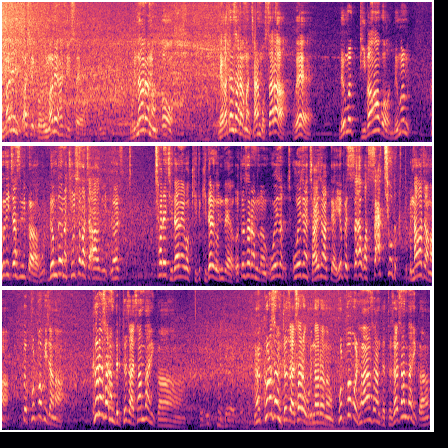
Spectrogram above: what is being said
얼마든지 할수 있고 얼마든지 할 수 있어요. 우리나라는 또 내 같은 사람은 잘 못 살아. 왜? 너무 비방하고 너무 그게 있지 않습니까? 쫙 어, 차례 지다내고 기, 기다리고 있는데 어떤 사람은 우회전, 우회전 좌회전 할 때 옆에 싹 와 싹 치고 나가잖아. 그 불법이잖아. 그런 사람들이 더 잘 산다니까. 그게 문제가 있죠. 어? 그런 사람 더 잘 살아 우리나라는 불법을 행하는 사람들 더 잘 산다니까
